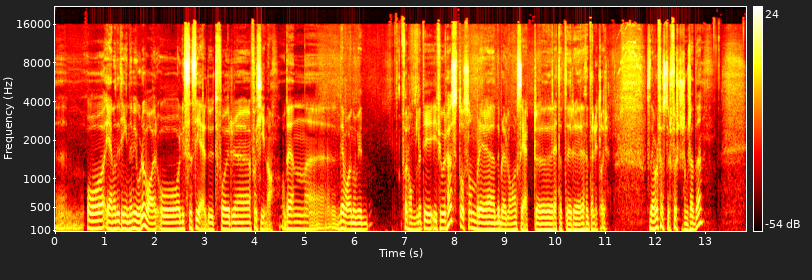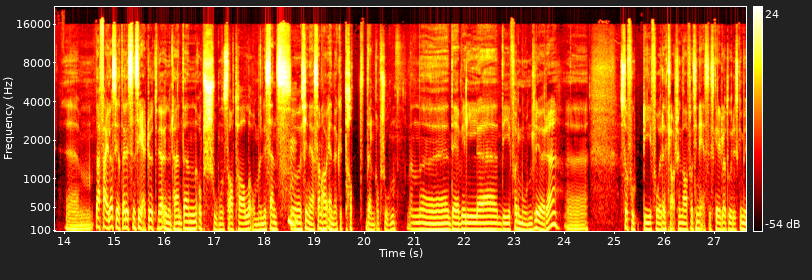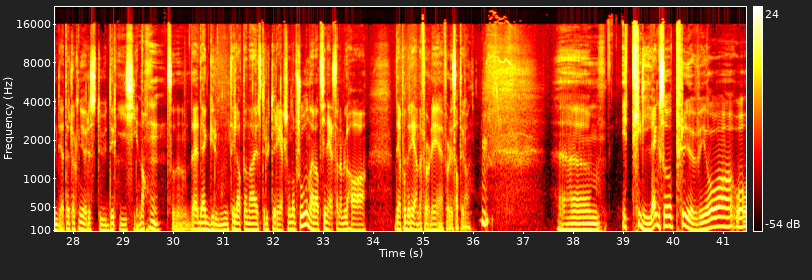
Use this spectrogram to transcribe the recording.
Ehm, og en av de tingene vi gjorde, var å lisensiere det ut for, eh, for Kina. Og den, eh, det var jo noe vi forhandlet i, i fjor høst, og som ble, det ble lansert eh, rett etter, rett etter, nyttår. Så det var det første, første som skjedde. Ehm, det er feil å si at det er lisensiert ut. Vi har undertegnet en opsjonsavtale om en lisens. Mm. Så kineserne har ennå ikke tatt den opsjonen. Men det vil de formodentlig gjøre så fort de får et klarsignal fra kinesiske regulatoriske myndigheter til å kunne gjøre studier i Kina. Mm. Så det, det, er Grunnen til at den er strukturert som en opsjon, er at kineserne vil ha det på det rene før de, før de satte i gang. Mm. Um, I tillegg så prøver vi å, å,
